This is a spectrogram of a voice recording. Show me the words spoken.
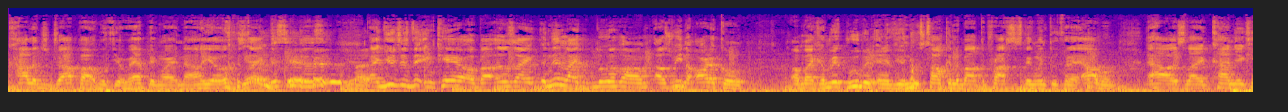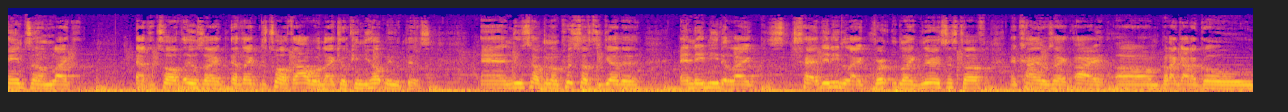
college dropout with your rapping right now, yo. It's like this is just, and you just didn't care about. It was like, and then like um, I was reading an article. Um, like a Rick Rubin interview, and he was talking about the process they went through for that album, and how it's like Kanye came to him like at the twelfth. It was like at like the twelfth hour, like yo, can you help me with this? And he was helping them put stuff together, and they needed like tra- they needed like ver- like lyrics and stuff. And Kanye was like, all right, um, but I gotta go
